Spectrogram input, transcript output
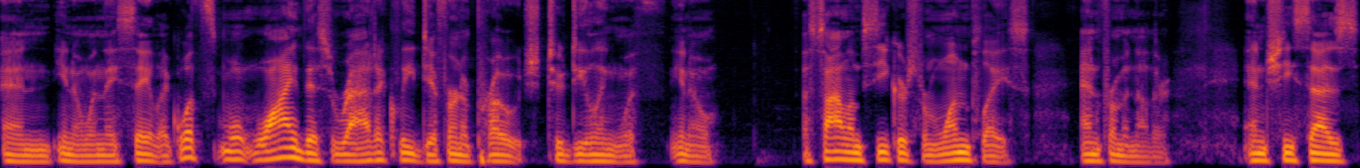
and you know when they say like what's why this radically different approach to dealing with you know asylum seekers from one place and from another. And she says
